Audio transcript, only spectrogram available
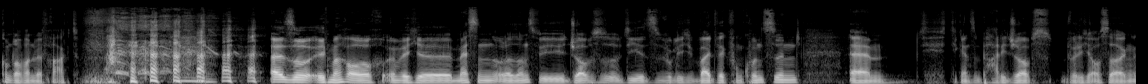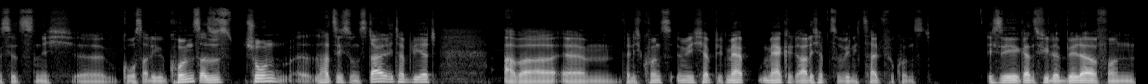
Kommt drauf an, wer fragt. also ich mache auch irgendwelche Messen oder sonst wie Jobs, die jetzt wirklich weit weg von Kunst sind. Ähm, die, ganzen Partyjobs, würde ich auch sagen, ist jetzt nicht äh, großartige Kunst. Also es ist schon, äh, hat sich so ein Style etabliert. Aber ähm, wenn ich Kunst, irgendwie, ich, hab, ich mer merke gerade, ich habe zu wenig Zeit für Kunst. Ich sehe ganz viele Bilder von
